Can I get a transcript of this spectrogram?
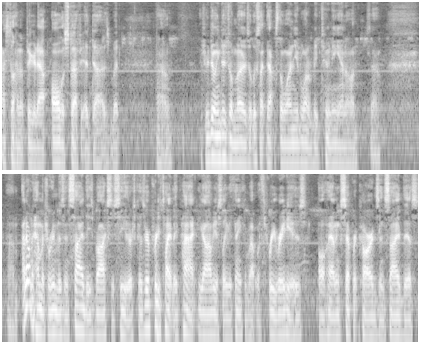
I still haven't figured out all the stuff it does, but um, if you're doing digital modes, it looks like that was the one you'd want to be tuning in on. So. Um, I don't know how much room is inside these boxes either because they're pretty tightly packed. You obviously you think about with three radios all having separate cards inside this.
